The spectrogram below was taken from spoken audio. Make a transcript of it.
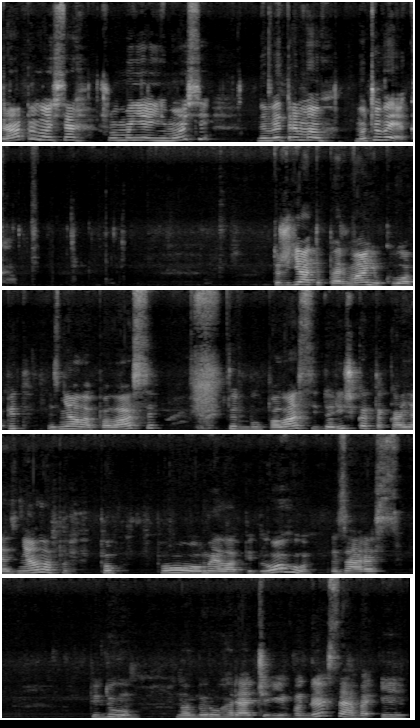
трапилося, що в моєї мосі не витримав мочовик. Тож я тепер маю клопіт, зняла паласи. Тут був палас і доріжка така, я зняла, помила підлогу. Зараз піду, наберу гарячої води в себе і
